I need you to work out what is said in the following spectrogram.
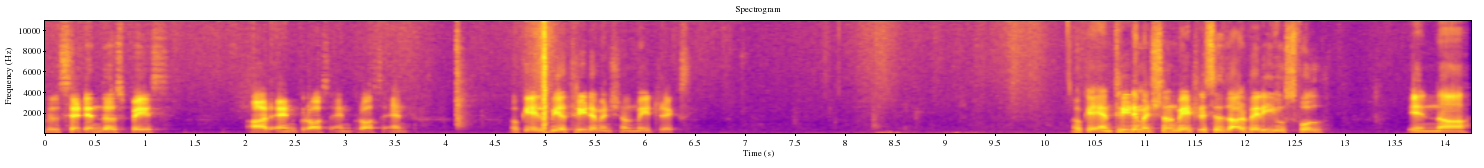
will sit in the space r n cross n cross n. Okay it will be a three dimensional matrix okay and three dimensional matrices are very useful in uh,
